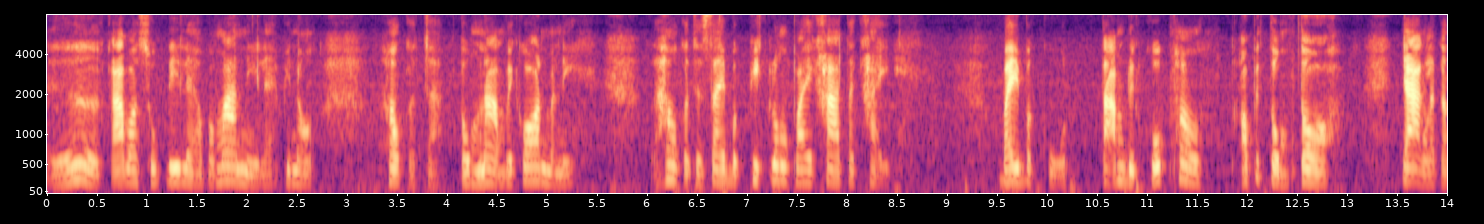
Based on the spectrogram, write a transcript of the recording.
เออกาว่าสุกดีแล้วประมาณนี้แหละพี่น้องเฮาก็จะต้มน้ำไว้ก้อนมานี่แล้วเฮาก็จะใส่บักพริกลงไปคาตะไคร่ใบบักกูดตามด้วยกบเฮาเอาไปต้มต่อ ย่างแล้วก็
